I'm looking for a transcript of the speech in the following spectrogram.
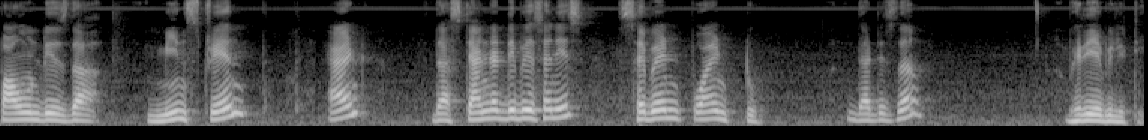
pound is the mean strength and the standard deviation is 7.2 that is the variability.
